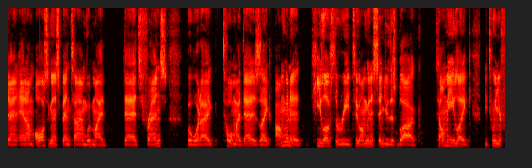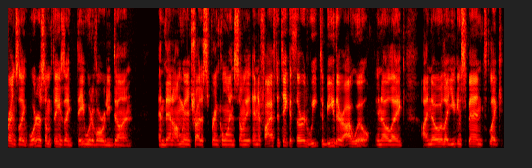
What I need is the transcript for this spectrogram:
and I'm also gonna spend time with my dad's friends. But what I told my dad is like, I'm gonna. He loves to read too. I'm gonna send you this blog. Tell me like between your friends, like what are some things like they would have already done, and then I'm gonna try to sprinkle in some of it. And if I have to take a third week to be there, I will. You know, like I know like you can spend like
